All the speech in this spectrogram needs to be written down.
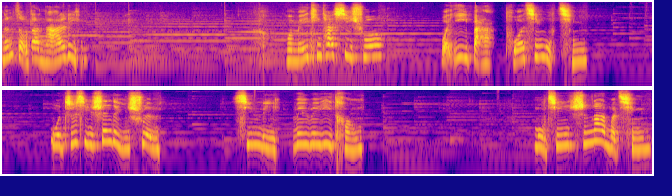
能走到哪里。我没听他细说，我一把驮起母亲。我直起身的一瞬，心里微微一疼。母亲是那么轻，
